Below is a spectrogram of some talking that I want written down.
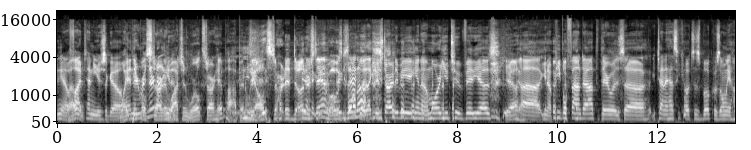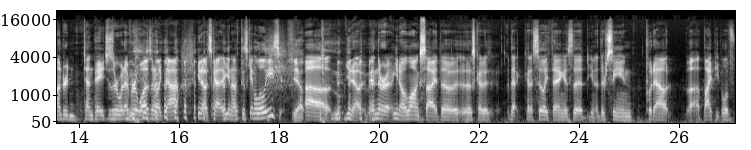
You know, Well, five ten years ago, White and they're, they're not, started you know- watching World Star Hip Hop, and we all started to understand what was exactly. going on. Like there started to be, you know, more YouTube videos. Yeah. Uh, you know, people found out that there was uh, Ta-Nehisi Coates' book was only 110 pages or whatever it was, and they're like, nah, you know, it's got, you know, it's getting a little easier. Yeah. Uh, you know, and they're, you know, alongside the those kind of that kind of silly thing is that you know they're seeing put out uh, by people of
